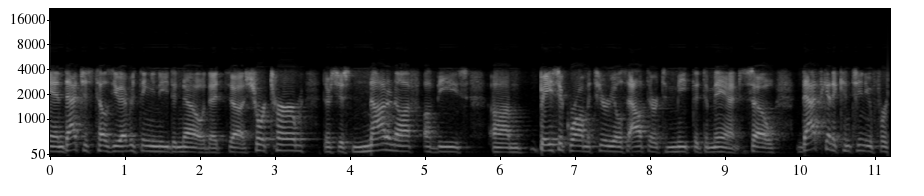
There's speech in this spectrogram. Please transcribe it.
And that just tells you everything you need to know that uh, short term, there's just not enough of these um, basic raw materials out there to meet the demand. So that's going to continue for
